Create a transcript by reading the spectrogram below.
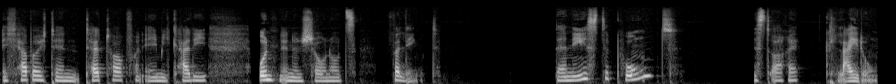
Ich habe euch den TED Talk von Amy Cuddy unten in den Show Notes verlinkt. der nächste Punkt ist eure Kleidung.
